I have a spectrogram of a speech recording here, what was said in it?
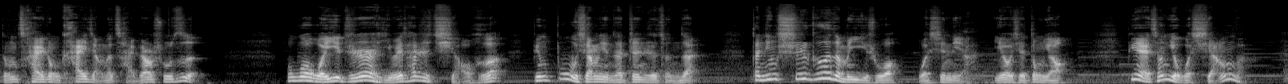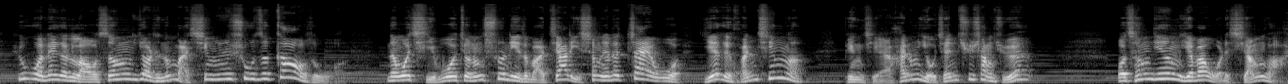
能猜中开奖的彩票数字，不过我一直以为他是巧合，并不相信他真实存在。但听师哥这么一说，我心里啊也有些动摇，并也曾有过想法。如果那个老僧要是能把幸运数字告诉我，那我岂不就能顺利的把家里剩下的债务也给还清了，并且还能有钱去上学？我曾经也把我的想法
